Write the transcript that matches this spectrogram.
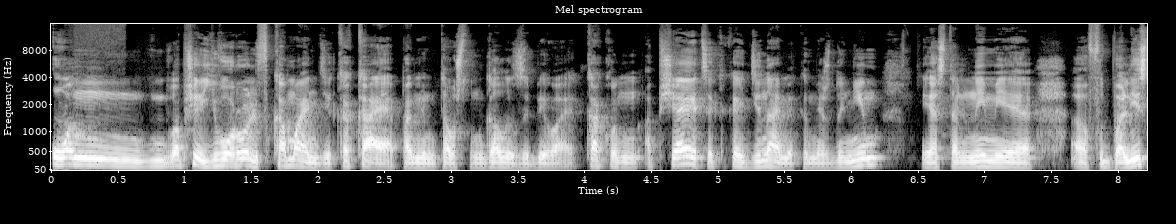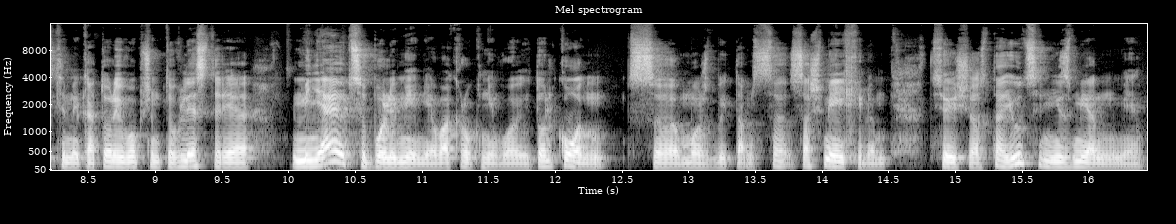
он, вообще его роль в команде какая, помимо того, что он голы забивает? Как он общается, какая динамика между ним и остальными э, футболистами, которые, в общем-то, в Лестере меняются более-менее вокруг него, и только он, с, может быть, там, со, со Шмейхелем все еще остаются неизменными.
